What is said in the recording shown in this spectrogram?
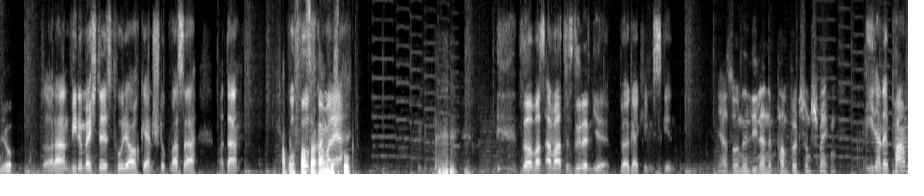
Jo. So, dann, wie du möchtest, hol dir auch gern ein Stück Wasser. Und dann, Ich hab Wuff, ins Wasser wuff, reingespuckt. so, was erwartest du denn hier? Burger King Skin. Ja, so eine lilane Pump wird schon schmecken. Lilane Pump.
